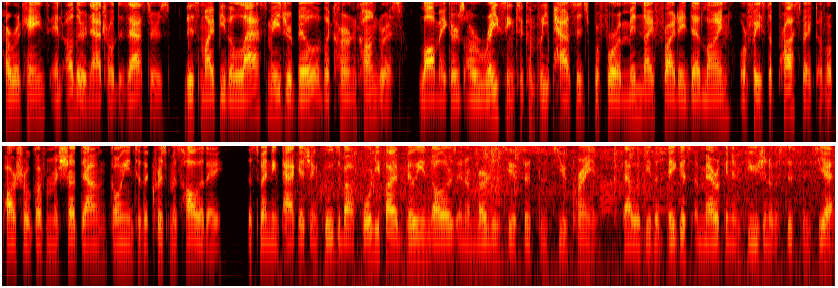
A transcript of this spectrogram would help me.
hurricanes, and other natural disasters. This might be the last major bill of the current Congress. Lawmakers are racing to complete passage before a midnight Friday deadline or face the prospect of a partial government shutdown going into the Christmas holiday. The spending package includes about $45 billion in emergency assistance to Ukraine. That would be the biggest American infusion of assistance yet,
